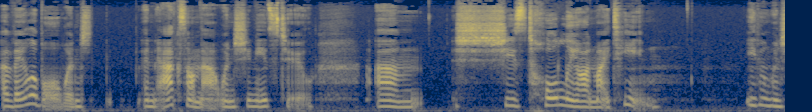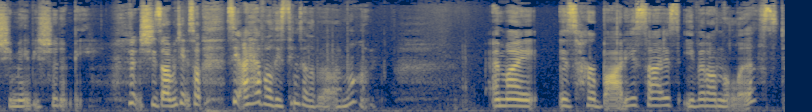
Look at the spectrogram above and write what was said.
available when she, and acts on that when she needs to. Um, she's totally on my team, even when she maybe shouldn't be. she's on my team. So see, I have all these things I love about my mom. Am I? Is her body size even on the list?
